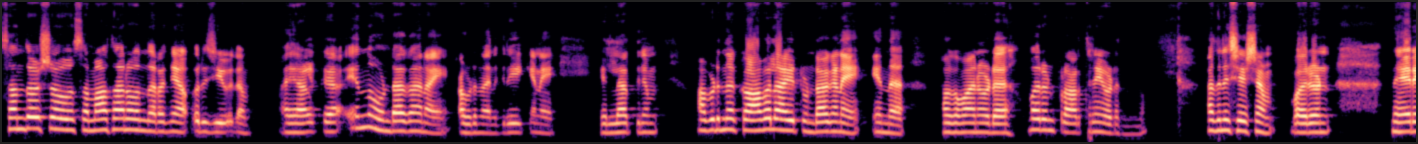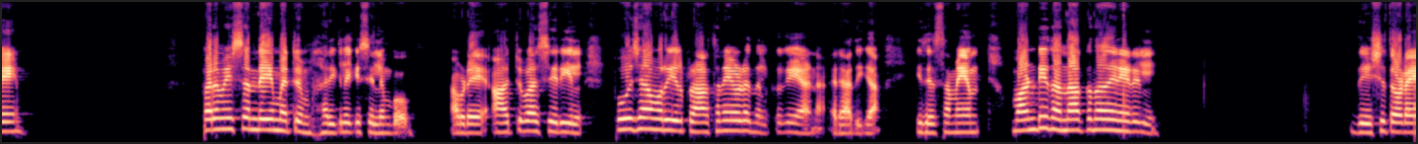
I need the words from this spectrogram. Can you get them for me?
സന്തോഷവും സമാധാനവും നിറഞ്ഞ ഒരു ജീവിതം അയാൾക്ക് എന്നും ഉണ്ടാകാനായി അവിടുന്ന് അനുഗ്രഹിക്കണേ. എല്ലാത്തിനും അവിടുന്ന് കാവലായിട്ടുണ്ടാകണേ എന്ന് ഭഗവാനോട് വരുൺ പ്രാർത്ഥനയോടെ നിന്നു. അതിനുശേഷം വരുൺ നേരെ പരമേശ്വരന്റെയും മറ്റും അരികിലേക്ക് ചെല്ലുമ്പോൾ അവിടെ ആറ്റുവാശ്ശേരിയിൽ പൂജാമുറിയിൽ പ്രാർത്ഥനയോടെ നിൽക്കുകയാണ് രാധിക. ഇതേസമയം വണ്ടി നന്നാക്കുന്നതിനിടയിൽ ദേഷ്യത്തോടെ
